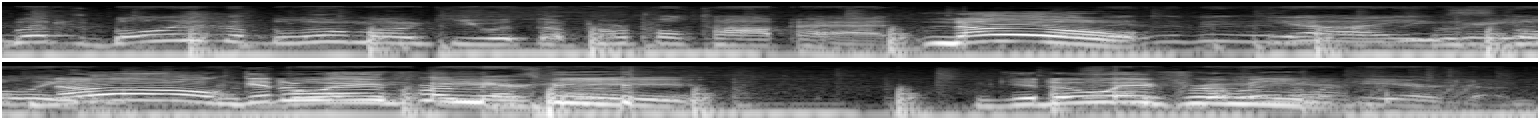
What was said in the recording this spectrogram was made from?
let's bully the blue monkey with the purple top hat. No! Yeah, I Let's agree. bully. No! Let's Get away from the me! Get away from me! him with the air gun.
